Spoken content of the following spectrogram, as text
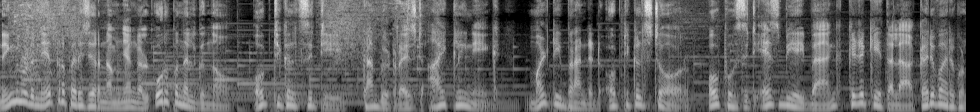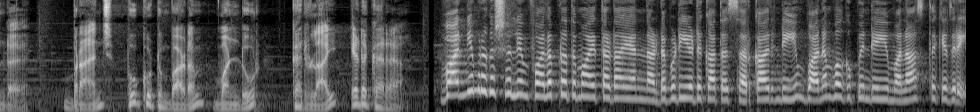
നിങ്ങളുടെ നേത്രപരിചരണം ഞങ്ങൾ ഉറപ്പു നൽകുന്നു. Optical city computerised eye clinic multi branded optical store opposite S B I bank Kizhakkethala Karuvarakundu. Branch Pookkottumpadam Wandoor Karulai Edakkara. വന്യമൃഗശല്യം ഫലപ്രദമായി തടയാൻ നടപടിയെടുക്കാത്ത സർക്കാരിന്റെയും വനം വകുപ്പിന്റെയും അനാസ്ഥയ്ക്കെതിരെ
